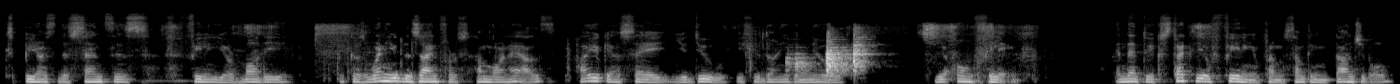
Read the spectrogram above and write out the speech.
experience the senses, feeling your body. Because when you design for someone else, how you can say you do if you don't even know your own feeling? And then to extract your feeling from something tangible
